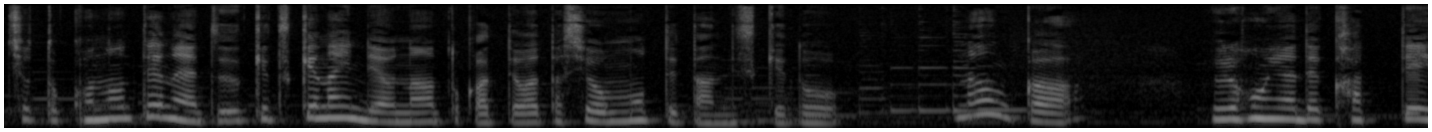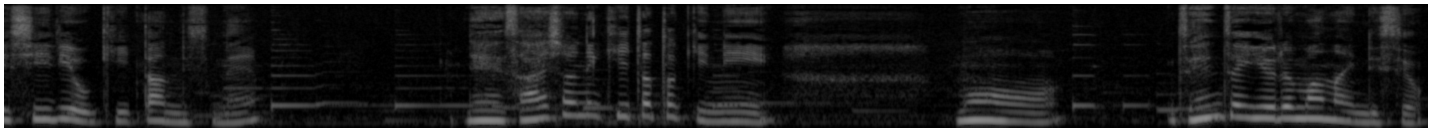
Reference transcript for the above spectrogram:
ちょっとこの手のやつ受け付けないんだよなとかって私は思ってたんですけどなんか古本屋で買って CD を聞いたんですね。で最初に聞いた時にもう全然緩まないんですよ。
